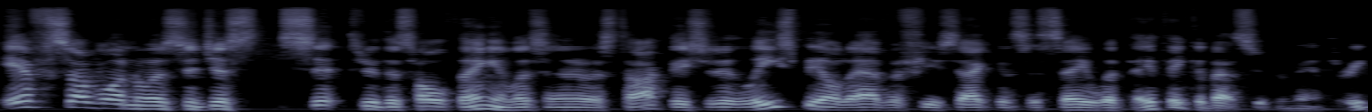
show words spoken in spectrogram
if someone was to just sit through this whole thing and listen to us talk, they should at least be able to have a few seconds to say what they think about Superman 3.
